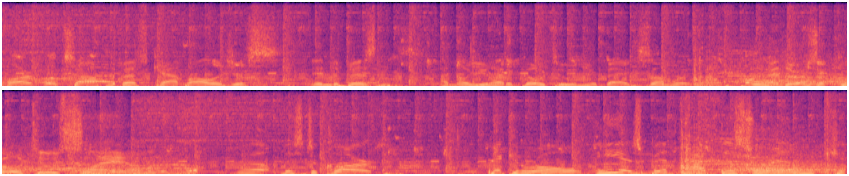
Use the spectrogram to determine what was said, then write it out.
Clarke looks off. The best capologist in the business. I know you had a go-to in your bag somewhere, though. Oh. And there's a go-to slam. Well, Mr. Clarke, pick and roll. He has been at this rim.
